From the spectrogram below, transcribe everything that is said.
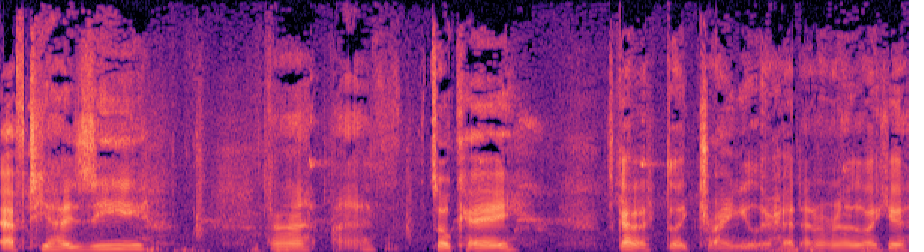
FT-iZ. Uh, it's okay It's got a like triangular head. I don't really like it.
